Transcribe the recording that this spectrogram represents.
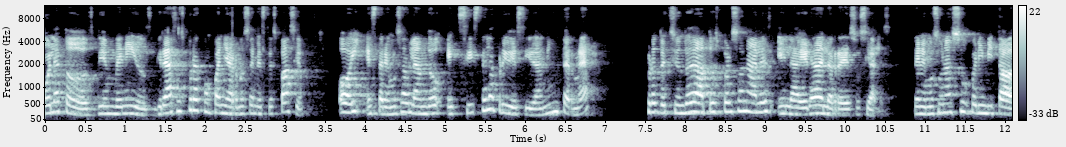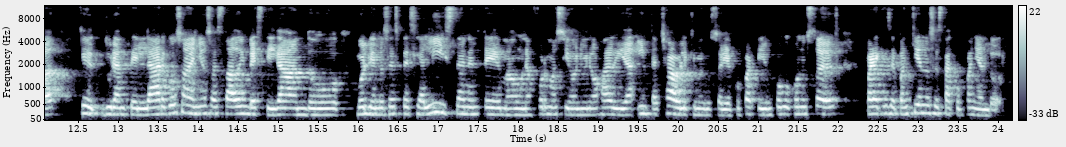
Hola a todos, bienvenidos. Gracias por acompañarnos en este espacio. Hoy estaremos hablando, ¿existe la privacidad en Internet? Protección de datos personales en la era de las redes sociales. Tenemos una súper invitada que durante largos años ha estado investigando, volviéndose especialista en el tema, una formación y una hoja de vida intachable que me gustaría compartir un poco con ustedes para que sepan quién nos está acompañando hoy.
